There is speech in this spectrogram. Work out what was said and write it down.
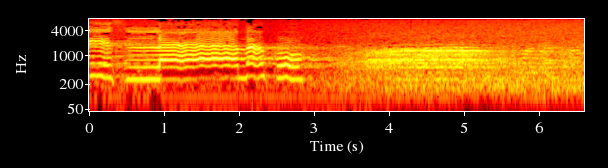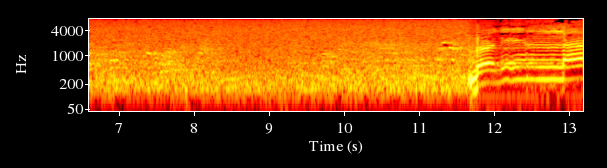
إسلامكم. بل الله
